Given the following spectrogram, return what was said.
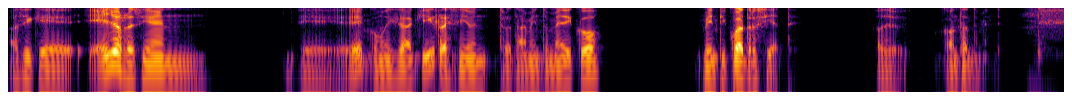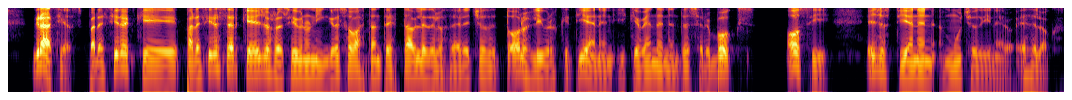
Así que ellos reciben, eh, como dice aquí, reciben tratamiento médico 24/7. constantemente. Gracias. Pareciera, que, pareciera ser que ellos reciben un ingreso bastante estable de los derechos de todos los libros que tienen y que venden en Desert Books. Oh sí, ellos tienen mucho dinero, es de locos.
